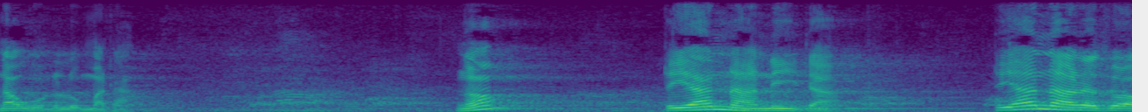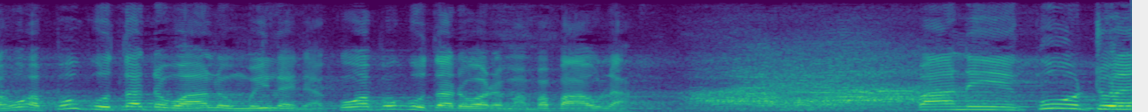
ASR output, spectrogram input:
နောက်ကိုတို့လို့မှတ်တာနော်တရားနာနိတာတရားနာတယ်ဆိုတာဟိုကပုဂ္ဂိုလ်တ attva လို့မေးလိုက်တာကိုကပုဂ္ဂိုလ်တ attva ထဲမှာမပါဘူးလားပါနေရင်ကိုယ်အတွဲ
